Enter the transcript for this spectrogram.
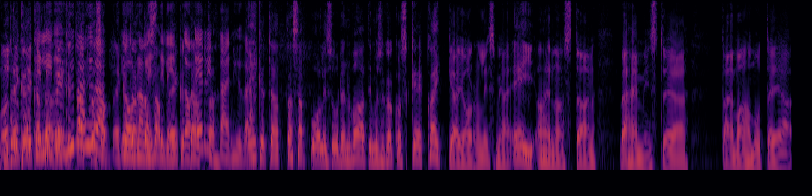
Mutta eikö, eikö, Eli eikö, eikö hyvä, hyvä tasa, eikö journalistiliitto, eikö erittäin hyvä. Eikö tämä ole tasapuolisuuden vaatimus, joka koskee kaikkea journalismia, ei ainoastaan vähemmistöjä tai maahanmuuttajia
